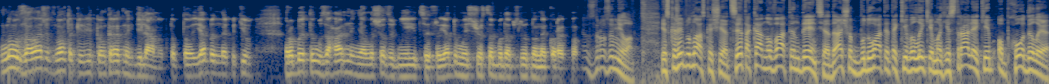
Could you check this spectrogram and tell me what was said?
Ну, залежить знов таки від конкретних ділянок. Тобто я би не хотів робити узагальнення лише з однієї цифри. Я думаю, що це буде абсолютно некоректно. Зрозуміло. І скажіть, будь ласка, ще це така нова тенденція, да, щоб будувати такі великі магістралі, які б обходили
